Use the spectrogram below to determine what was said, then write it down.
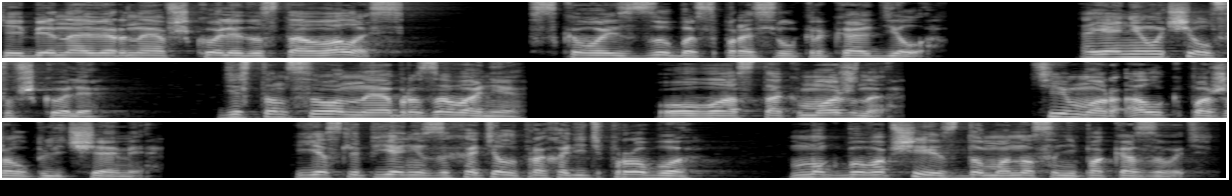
«Тебе, наверное, в школе доставалось?» Сквозь зубы спросил крокодил. «А я не учился в школе. Дистанционное образование». «У вас так можно?» Тимур Алк пожал плечами. «Если б я не захотел проходить пробу, мог бы вообще из дома носа не показывать».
